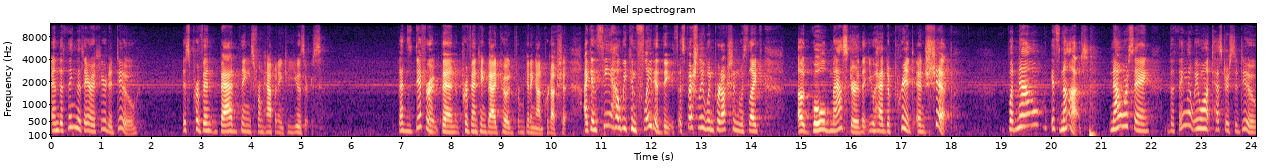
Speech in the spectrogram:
And the thing that they are here to do is prevent bad things from happening to users. That's different than preventing bad code from getting on production. I can see how we conflated these, especially when production was like a gold master that you had to print and ship. But now it's not. Now we're saying the thing that we want testers to do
